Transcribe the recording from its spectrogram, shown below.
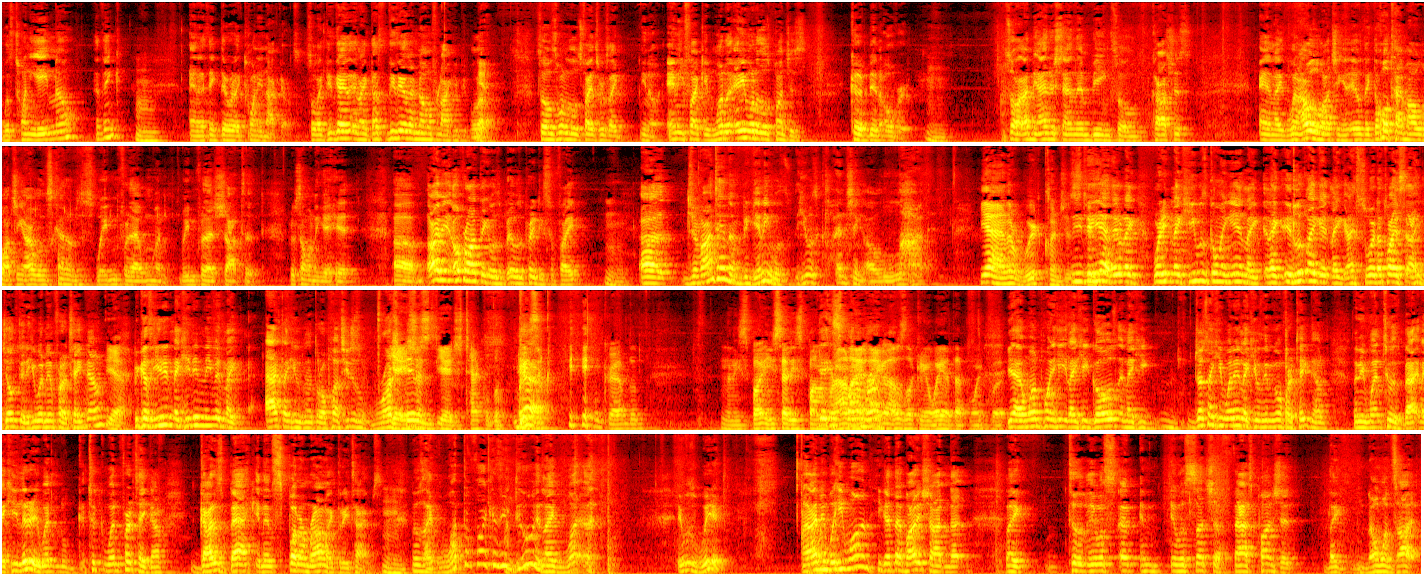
was 28 and 0, I think, Mm-hmm. and I think there were like 20 knockouts. So like these guys, and like that's these guys are known for knocking people Yeah. out. So it was one of those fights where it's like you know any fucking one of any one of those punches could have been over. Mm-hmm. So I mean I understand them being so cautious, and like when I was watching it, it was like the whole time I was watching it, I was kind of just waiting for that one, waiting for that shot to for someone to get hit. Um, I mean overall I think it was it was a pretty decent fight. Mm-hmm. Uh, Gervonta in the beginning was he was clenching a lot. Yeah, and they're weird clinches. Too. Yeah, they were like where he, like he was going in like like it looked like it like I swear that's why I, said- I joked that he went in for a takedown. Yeah. because he didn't like he didn't even like act like he was gonna throw a punch. He just rushed Yeah, in he just and yeah, he just tackled him Yeah. grabbed him. And then he spun. He said he spun Yeah, him he around. spun him I, around. I, I was looking away at that point, but yeah. At one point he like he goes and like he just like he went in like he was gonna go for a takedown. Then he went to his back like he literally went took went for a takedown, got his back and then spun him around like three times. Mm-hmm. It was like what the fuck is he doing? Like what? It was weird. I mean, but he won. He got that body shot, and that, like, to it was, and it was such a fast punch that, like, no one saw it.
